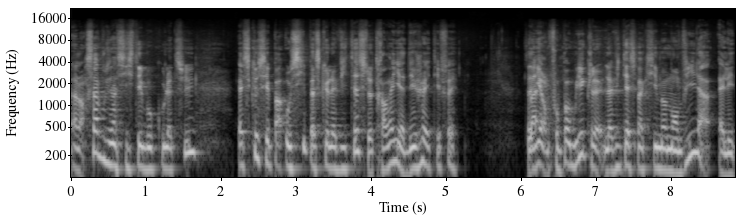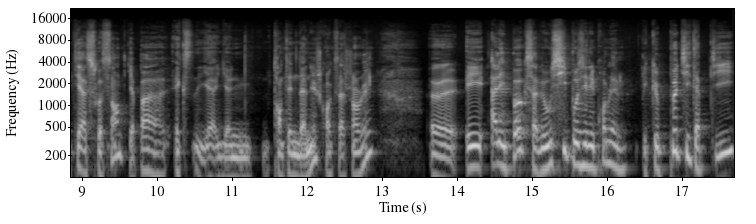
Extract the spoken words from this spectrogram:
alors ça, vous insistez beaucoup là-dessus. Est-ce que c'est pas aussi parce que la vitesse, le travail a déjà été fait? C'est-à-dire, il ne faut pas oublier que la vitesse maximum en ville, elle était à 60, il y a, pas, il y a, une trentaine d'années, je crois que ça a changé. Euh, et à l'époque, ça avait aussi posé des problèmes. Et que petit à petit,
